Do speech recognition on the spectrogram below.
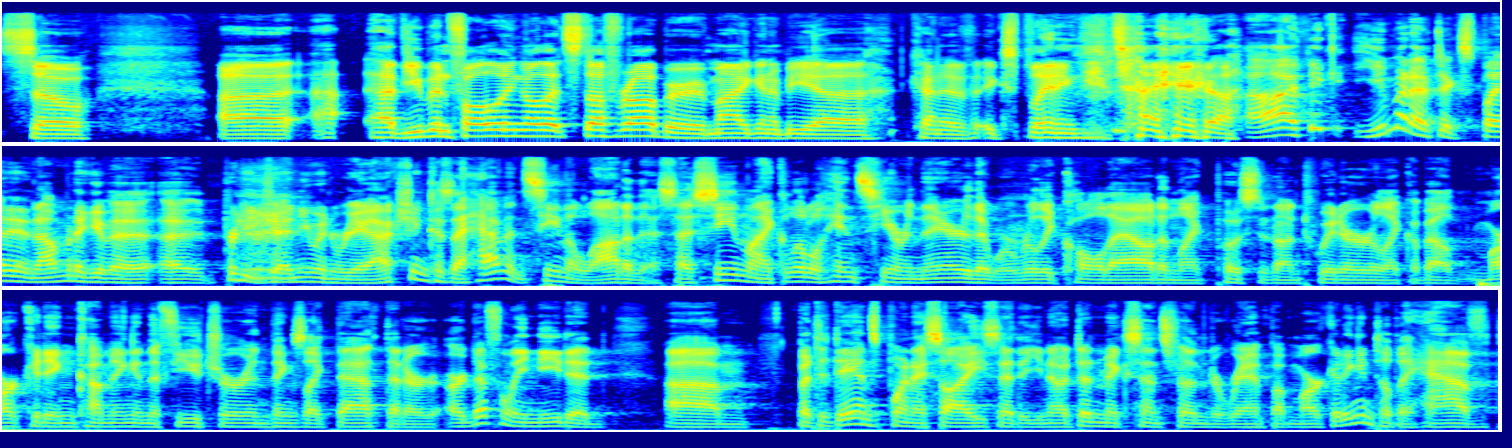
So, uh, have you been following all that stuff, Rob, or am I going to be uh, kind of explaining the entire? Uh, Uh, I think you might have to explain it, and I'm going to give a, a pretty genuine reaction because I haven't seen a lot of this. I've seen like little hints here and there that were really called out and like posted on Twitter, like about marketing coming in the future and things like that that are, are definitely needed. Um, but to Dan's point, I saw he said, you know, it doesn't make sense for them to ramp up marketing until they have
